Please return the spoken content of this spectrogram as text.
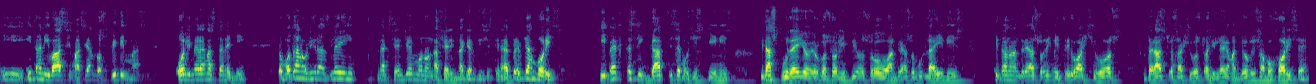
η, ήταν η βάση μας, ήταν το σπίτι μας. Όλη μέρα ήμασταν εκεί. Και οπότε ο Λύρας λέει, εντάξει, δεν μόνο να θέλεις να κερδίσεις την ΑΕΠ, πρέπει να μπορείς οι παίχτε η γκάρ της εποχής κίνη ήταν σπουδαίοι ο Γιώργος Ολύμπιος, ο Αντρέα Οπουλαίδη, ήταν ο Αντρέα ο Δημητρίου, ο αρχηγός, ο τεράστιος αρχηγός του Αχηλέα Μακρύο που αποχώρησε.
